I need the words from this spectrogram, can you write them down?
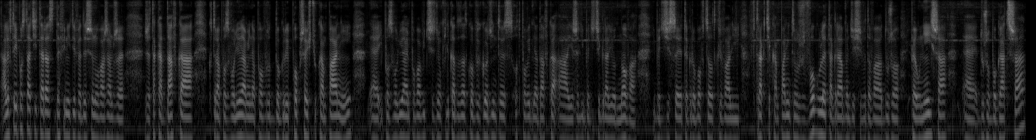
Ale w tej postaci teraz Definitive Edition uważam, że, że taka dawka, która pozwoliła mi na powrót do gry po przejściu kampanii e, i pozwoliła mi pobawić się z nią kilka dodatkowych godzin, to jest odpowiednia dawka, a jeżeli będziecie grali od nowa i będziecie sobie te grobowce odkrywali w trakcie kampanii, to już w ogóle ta gra będzie się wydawała dużo pełniejsza, dużo bogatsza,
